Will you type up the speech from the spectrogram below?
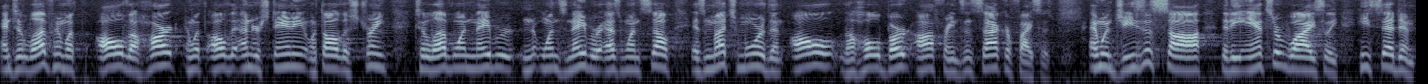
And to love him with all the heart and with all the understanding and with all the strength, to love one neighbor, one's neighbor as oneself is much more than all the whole burnt offerings and sacrifices. And when Jesus saw that he answered wisely, he said to him,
